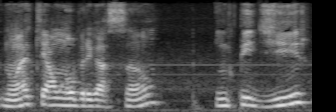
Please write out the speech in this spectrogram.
não é que há uma obrigação impedir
